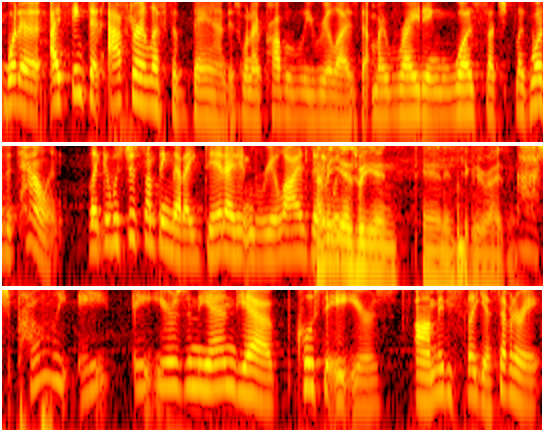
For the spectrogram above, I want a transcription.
what a I think that after I left the band is when I probably realized that my writing was such like was a talent. Like it was just something that I did. I didn't realize that How it many was. years were you in, in Antigone Rising? gosh, probably eight eight years in the end. Yeah, close to eight years. Um, maybe like yeah, seven or eight.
